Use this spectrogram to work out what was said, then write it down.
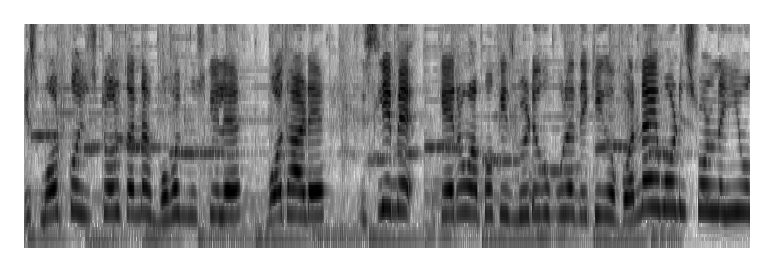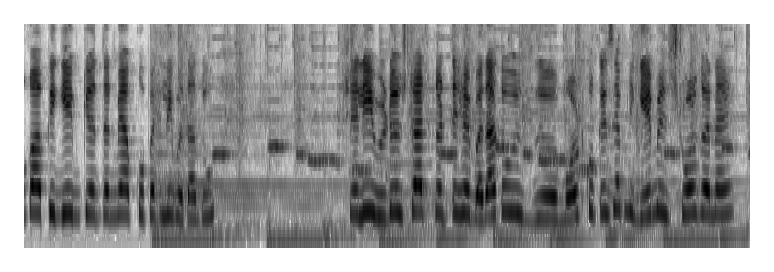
इस मोड को इंस्टॉल करना बहुत मुश्किल है, बहुत हार्ड है। इसलिए मैं कह रहा हूँ आपको कि इस वीडियो को पूरा देखिएगा, वरना ये मोड इंस्टॉल नहीं होगा आपके गेम के अंदर। मैं आपको पहले ही बता दूँ चलिए वीडियो स्टार्ट करते हैं। बता तो इस मोड को कैसे अपनी गेम में इंस्टॉल करना है।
